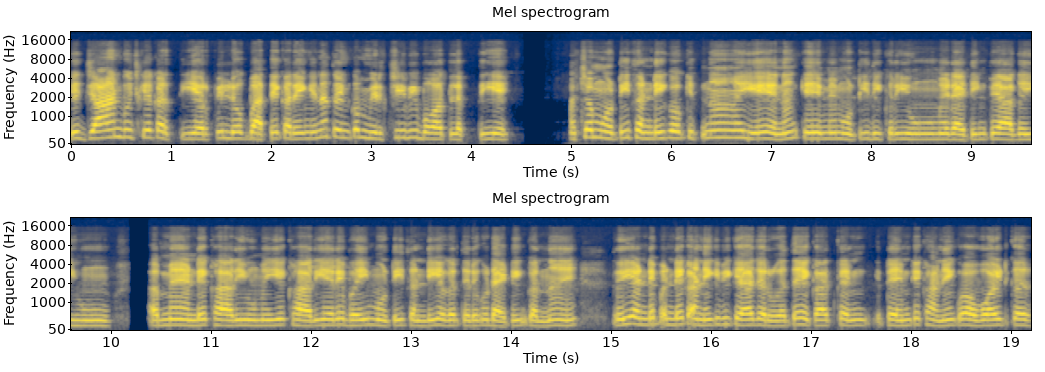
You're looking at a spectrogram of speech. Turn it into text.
ये जानबूझ के करती है और फिर लोग बातें करेंगे ना तो इनको मिर्ची भी बहुत लगती है। अच्छा मोटी संडे को कितना ये है ना कि मैं मोटी दिख रही हूँ, मैं डाइटिंग पे आ गई हूँ, अब मैं अंडे खा रही हूँ, मैं ये खा रही है, अरे भाई मोटी संडी अगर तेरे को डाइटिंग करना है तो ये अंडे पंडे खाने की भी क्या ज़रूरत है? एक आध टाइम के खाने को अवॉइड कर,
